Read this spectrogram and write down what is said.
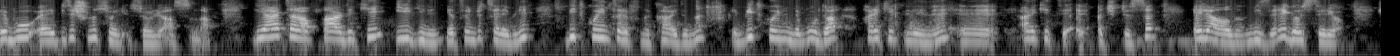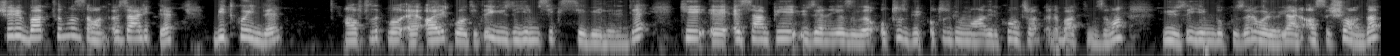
ve bu e, bize şunu söyle, söylüyor aslında. Diğer taraflardaki ilginin, yatırımcı talebinin Bitcoin tarafına kaydığını ve Bitcoin'in de burada hareketliliğini e, hareketi e, açıkçası ele aldığını bizlere gösteriyor. Şöyle baktığımız zaman özellikle Bitcoin'de haftalık e, aylık volatilite yüzde 28 seviyelerinde ki e, S&P üzerine yazılı 30 gün 30 gün vadeli kontratlara baktığımız zaman yüzde 29'lara varıyor. Yani aslında şu anda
